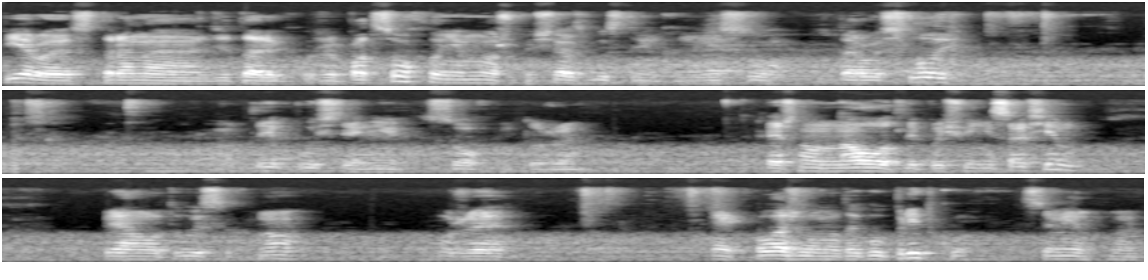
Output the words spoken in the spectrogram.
Первая сторона деталек уже подсохла немножко. Сейчас быстренько нанесу второй слой. Вот, и пусть они сохнут уже. Конечно, он на отлип еще не совсем прям вот высох, но уже я их положил на такую плитку цементную.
